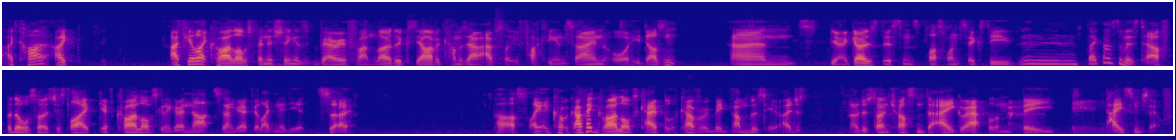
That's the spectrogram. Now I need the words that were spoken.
I can't. I I feel like Krylov's finishing is very front-loaded because he either comes out absolutely fucking insane or he doesn't. And you know, goes distance plus 160. Mm, that goes to is tough, but also it's just like if Krylov's going to go nuts, I'm going to feel like an idiot. So pass. Like I think Krylov's capable of covering big numbers here. I just I just don't trust him to a grapple and b pace himself.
